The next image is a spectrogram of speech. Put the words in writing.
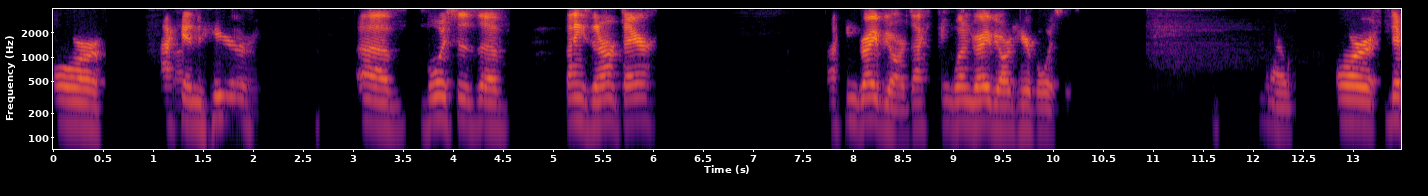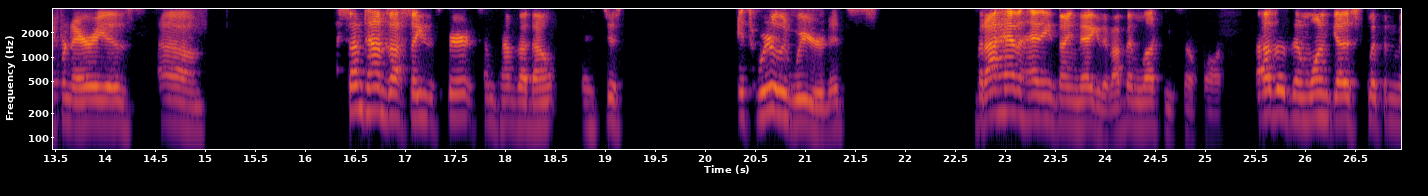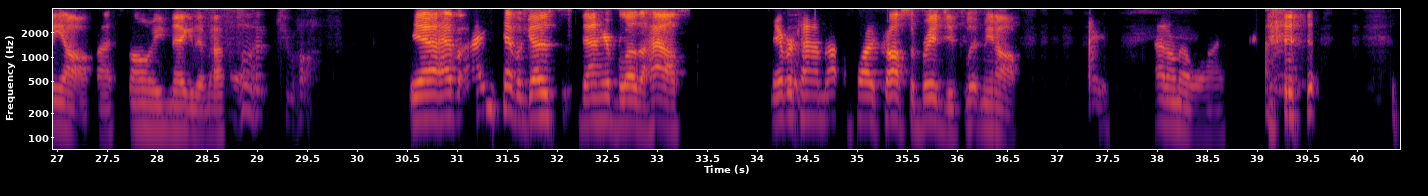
or I that's can hear uh, voices of things that aren't there. Like in graveyards, I can go in graveyard and hear voices. You know, or different areas. Um, sometimes I see the spirit, sometimes I don't. It's just, it's really weird. It's, but I haven't had anything negative. I've been lucky so far, other than one ghost flipping me off. That's the only negative I've. Flipped you off. Yeah, I have. I used to have a ghost down here below the house. Every time right before I cross the bridge, it'd flip me off. I don't know why.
